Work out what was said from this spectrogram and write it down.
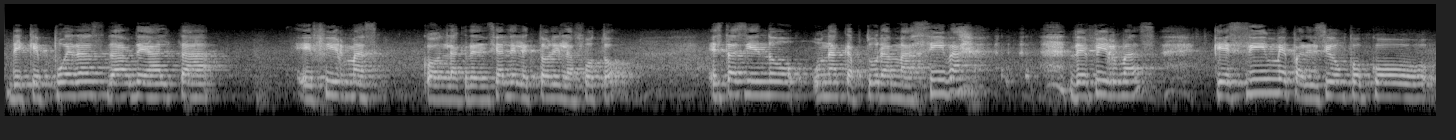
de que puedas dar de alta eh, firmas con la credencial de lector y la foto, está haciendo una captura masiva de firmas que sí me pareció un poco,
